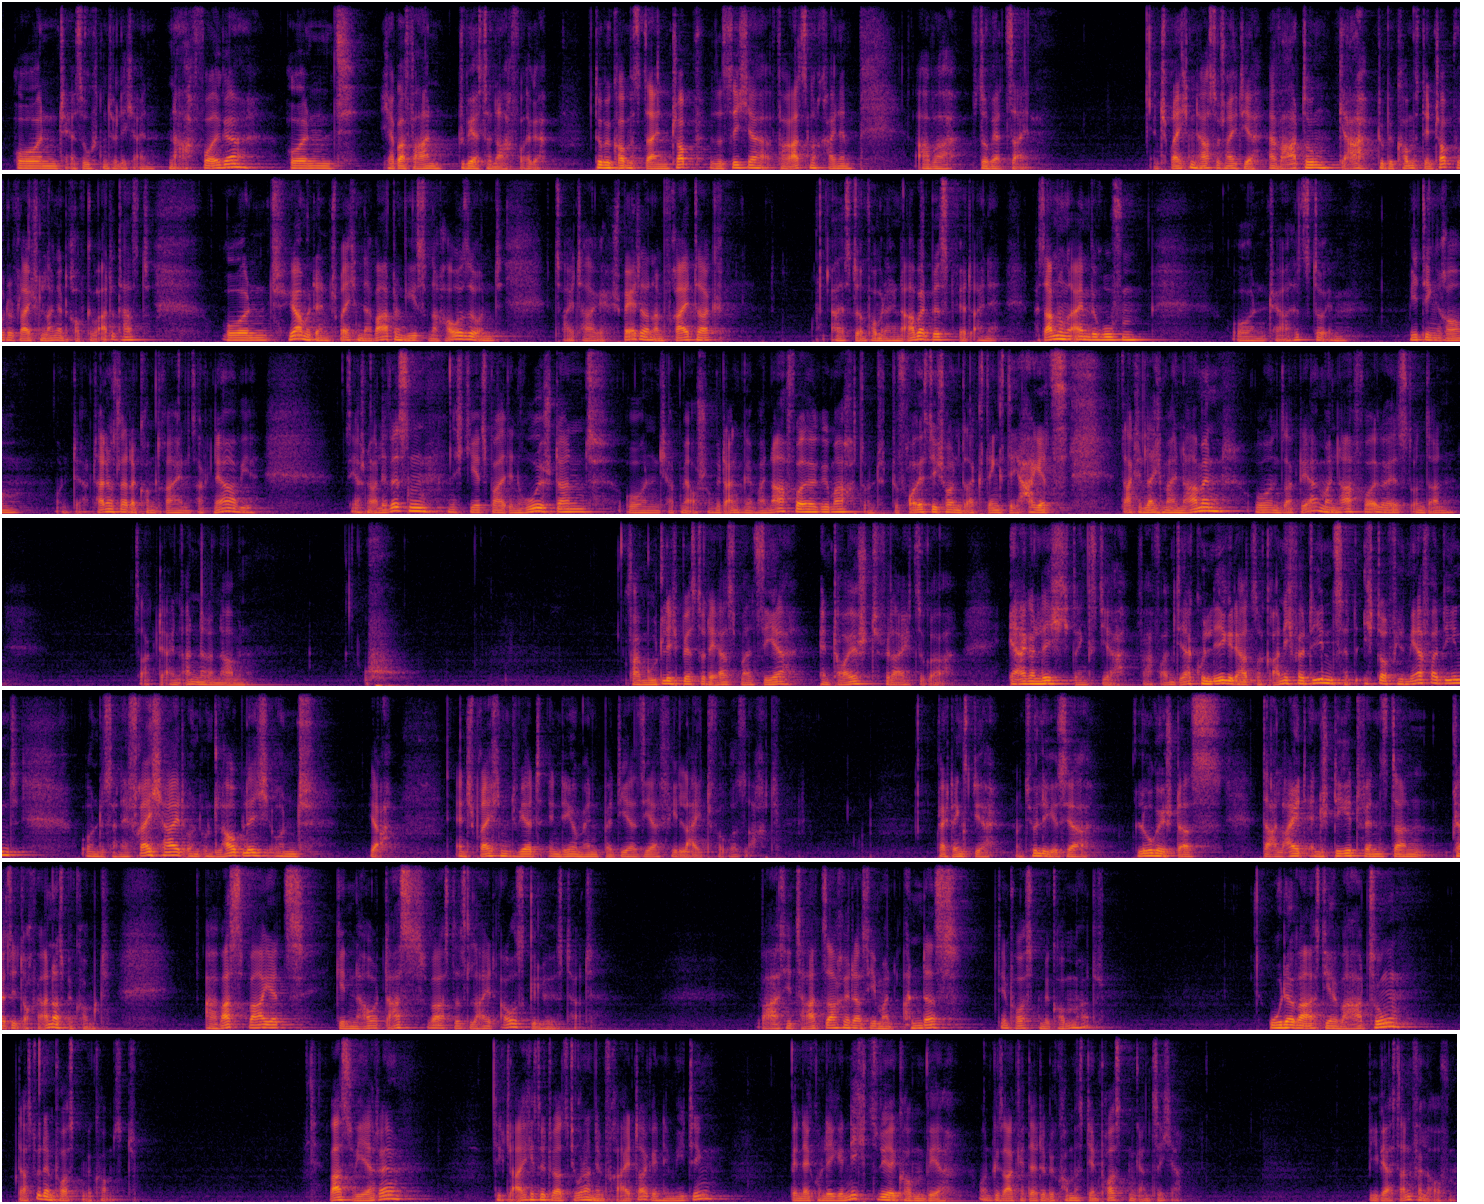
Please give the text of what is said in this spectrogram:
und er sucht natürlich einen Nachfolger und ich habe erfahren, du wärst der Nachfolger. Du bekommst deinen Job, das ist sicher, verrat's noch keinem, aber so wird es sein. Entsprechend hast du wahrscheinlich die Erwartung, ja, du bekommst den Job, wo du vielleicht schon lange darauf gewartet hast und ja, mit entsprechender Erwartung gehst du nach Hause und zwei Tage später, dann am Freitag, als du am Vormittag in der Arbeit bist, wird eine Versammlung einberufen und ja, sitzt du im Meetingraum und der Abteilungsleiter kommt rein und sagt, ja, wie Sie ja schon alle wissen, ich gehe jetzt bald in Ruhestand und ich habe mir auch schon Gedanken über meinen Nachfolger gemacht und du freust dich schon und sagst, denkst dir, ja, jetzt sagt er gleich meinen Namen und sagt, ja, mein Nachfolger ist und dann sagt er einen anderen Namen. Vermutlich bist du da erstmal sehr enttäuscht, vielleicht sogar ärgerlich. Denkst ja, war vor allem der Kollege, der hat es doch gar nicht verdient, das hätte ich doch viel mehr verdient. Und ist eine Frechheit und unglaublich. Und ja, entsprechend wird in dem Moment bei dir sehr viel Leid verursacht. Vielleicht denkst du dir, natürlich ist ja logisch, dass da Leid entsteht, wenn es dann plötzlich doch wer anders bekommt. Aber was war jetzt genau das, was das Leid ausgelöst hat? War es die Tatsache, dass jemand anders den Posten bekommen hat? Oder war es die Erwartung, dass du den Posten bekommst? Was wäre die gleiche Situation an dem Freitag in dem Meeting, wenn der Kollege nicht zu dir gekommen wäre und gesagt hätte, du bekommst den Posten ganz sicher? Wie wäre es dann verlaufen?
